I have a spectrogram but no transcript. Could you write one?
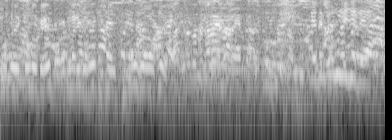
মতো একটা লোকে পকেট মারি করে কিছু স্মুথ আছে এদেরকে পুলিশে দেওয়া আছে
